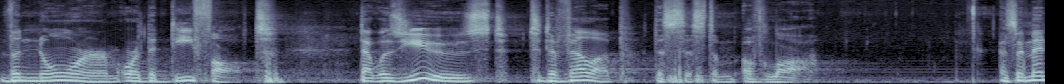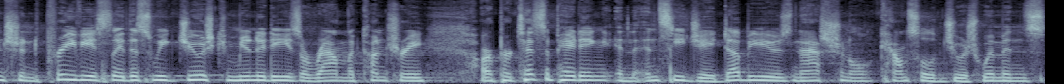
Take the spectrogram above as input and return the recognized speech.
the norm or the default that was used to develop the system of law. As I mentioned previously, this week, Jewish communities around the country are participating in the NCJW's National Council of Jewish Women's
